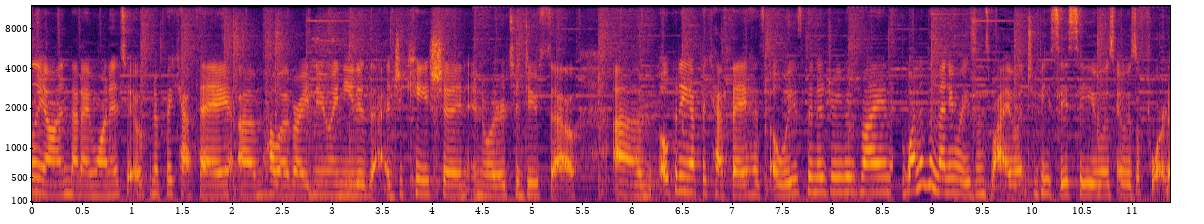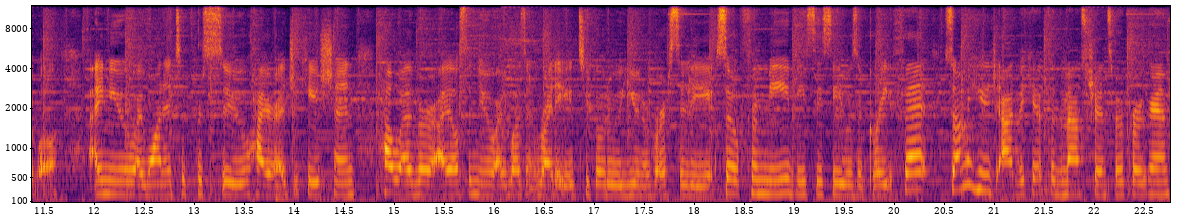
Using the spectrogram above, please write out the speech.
early on that I wanted to open up a cafe. Um, however, I knew I needed the education in order to do so. Um, opening up a cafe has always been a dream of mine. One of the many reasons why I went to BCC was it was affordable. I knew I wanted to pursue higher education. However, I also knew I wasn't ready to go to a university. So for me, BCC was a great fit. So I'm a huge advocate for the mass transfer program.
